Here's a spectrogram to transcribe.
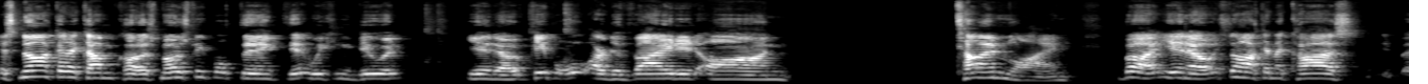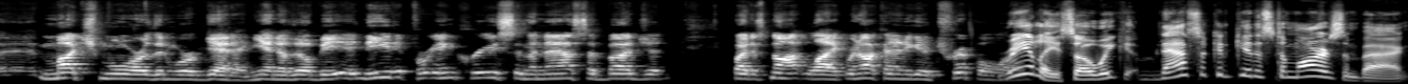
it's not going to come close. Most people think that we can do it. You know, people are divided on timeline, but you know, it's not going to cost much more than we're getting. You know, there'll be a need for increase in the NASA budget, but it's not like we're not going to get a triple. Really? So we NASA could get us to Mars and back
